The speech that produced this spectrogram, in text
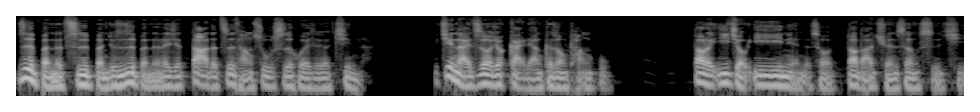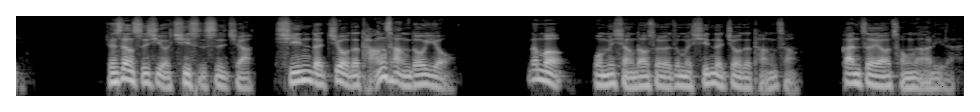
日本的资本就是日本的那些大的制糖株式会社就进来，进来之后就改良各种糖布。到了一九一一年的时候，到达全盛时期。全盛时期有七十四家新的、旧的糖厂都有。那么我们想到说，有这么新的、旧的糖厂，甘蔗要从哪里来？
